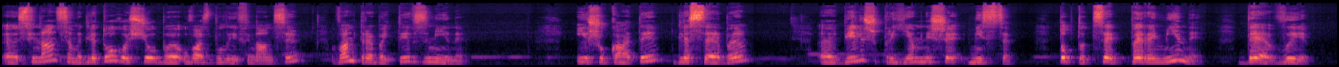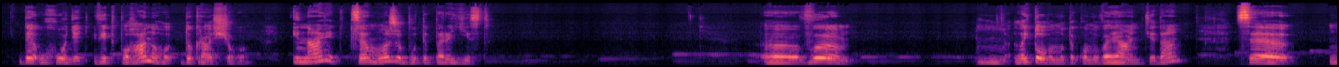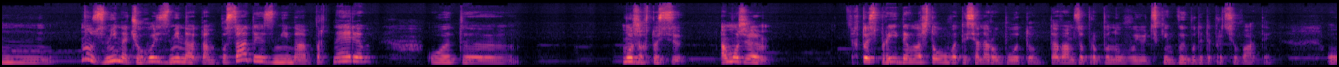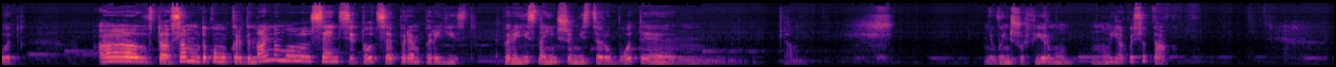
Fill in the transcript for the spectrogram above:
е, з фінансами для того, щоб у вас були фінанси, вам треба йти в зміни і шукати для себе е, більш приємніше місце. Тобто це переміни, де ви, де уходять від поганого до кращого. І навіть це може бути переїзд. В лайтовому такому варіанті, да? це ну, зміна чогось, зміна там посади, зміна партнерів. От, е, може хтось, а може хтось прийде влаштовуватися на роботу та вам запропонують, з ким ви будете працювати. От. А в, та, в самому такому кардинальному сенсі, то це прям переїзд. Переїзд на інше місце роботи, там, в іншу фірму. Ну, якось отак.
